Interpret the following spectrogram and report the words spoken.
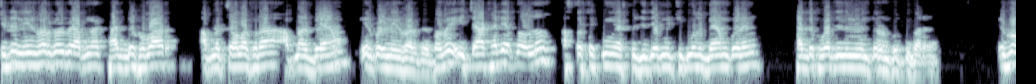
সেটা নির্ভর করবে আপনার খাদ্য খাবার, আপনার চলাফেরা, আপনার ব্যায়াম, এরপরে নির্ভর করে। তবে এই চা খালি আপনার ওজন আস্তে আস্তে কমে আসবে যদি আপনি ঠিকমতো ব্যায়াম করেন, খাদ্য খাবার যদি নিয়ন্ত্রণ করতে পারেন। এবং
